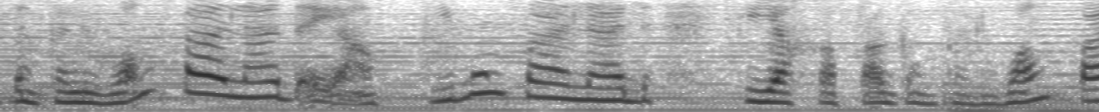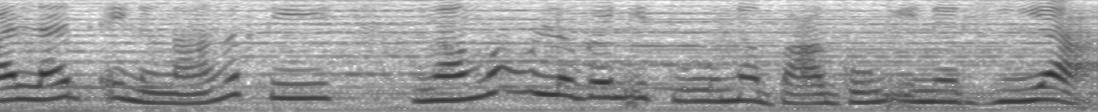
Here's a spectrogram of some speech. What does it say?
At ang kaliwang palad ay ang aktibong palad, kaya kapag ang kaliwang palad ay nangangati, nangangahulugan ito na bagong enerhiya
